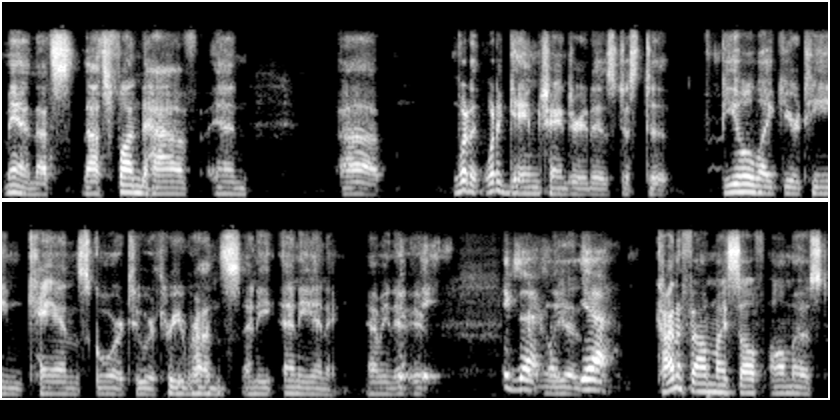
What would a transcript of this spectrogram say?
man, that's that's fun to have. And uh what a what a game changer it is just to feel like your team can score two or three runs any any inning. I mean, it, it exactly. It really yeah. Kind of found myself almost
